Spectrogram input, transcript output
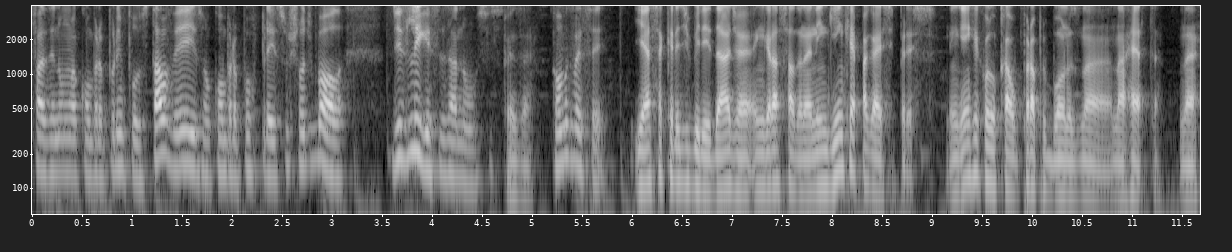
fazendo uma compra por impulso. Talvez uma compra por preço, show de bola. Desliga esses anúncios. Pois é. Como que vai ser? E essa credibilidade é engraçado, né? Ninguém quer pagar esse preço. Ninguém quer colocar o próprio bônus na, na reta, né?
